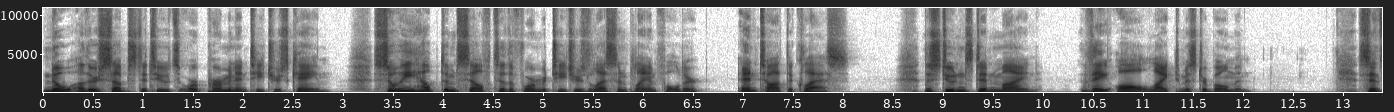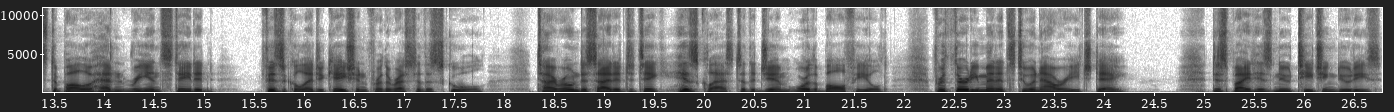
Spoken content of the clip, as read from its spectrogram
No other substitutes or permanent teachers came, so he helped himself to the former teacher's lesson plan folder and taught the class. The students didn't mind. They all liked Mr. Bowman. Since DePaulo hadn't reinstated physical education for the rest of the school, Tyrone decided to take his class to the gym or the ball field for 30 minutes to an hour each day. Despite his new teaching duties,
